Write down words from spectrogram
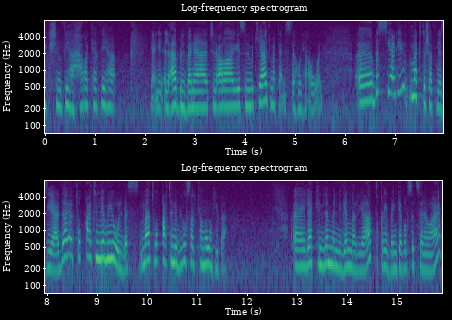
أكشن فيها حركة فيها يعني ألعاب البنات العرايس المكياج ما كان يستهويها أول. آه، بس يعني ما اكتشفنا زيادة. توقعت إنه ميول بس ما توقعت إنه بيوصل كموهبة. آه، لكن لما نقلنا الرياض تقريبا قبل ست سنوات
